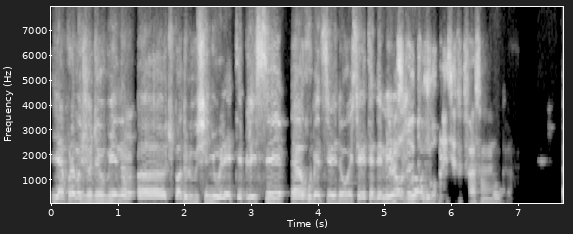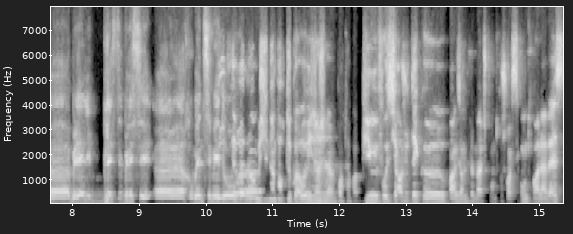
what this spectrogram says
il y a un problème au jeu de oui non. Euh, tu parles de Lucinho, il a été blessé. Ruben Ceredo, il a été un des meilleurs joueurs. Il est toujours blessé de toute façon. Donc. Euh, mais là, il est blessé, blessé. Euh, Ruben Semedo. Oui, vrai, non, mais j'ai n'importe quoi. Oui, j'ai n'importe quoi. Puis il faut aussi rajouter que, par exemple, le match contre, je crois que c'est contre Alaves,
